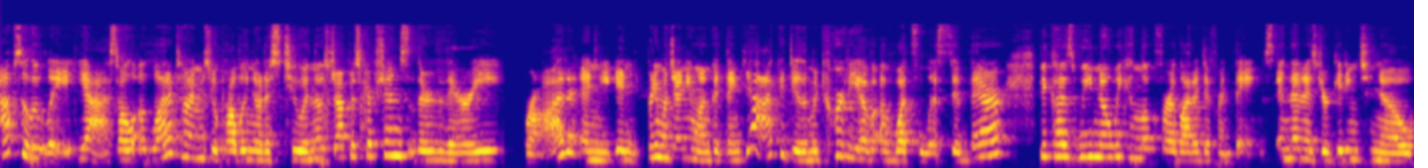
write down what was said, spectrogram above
Absolutely. Yeah. So a lot of times you'll probably notice too in those job descriptions, they're very broad and, and, pretty much anyone could think yeah i could do the majority of, of what's listed there because we know we can look for a lot of different things. And then as you're getting to know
